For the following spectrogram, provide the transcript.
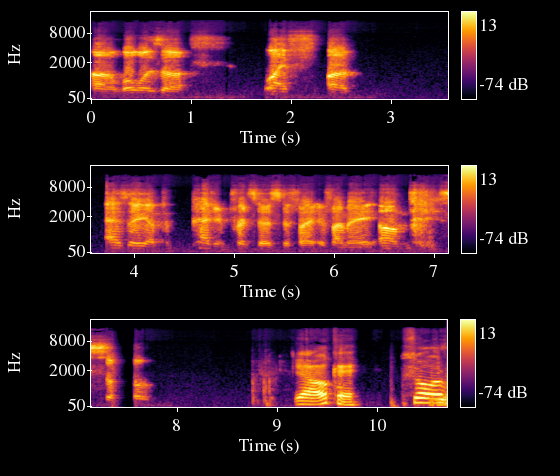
uh, what was uh, life uh, as a, uh pageant princess, if I if I may. Um, so Yeah, okay. So uh,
